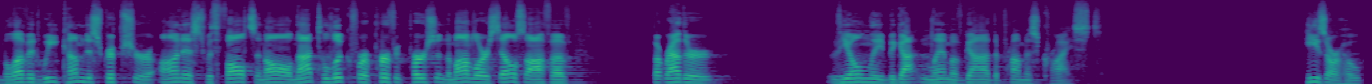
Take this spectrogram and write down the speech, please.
Beloved, we come to Scripture honest with faults and all, not to look for a perfect person to model ourselves off of, but rather the only begotten Lamb of God, the promised Christ. He's our hope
